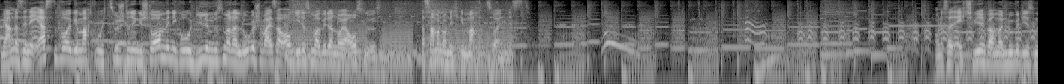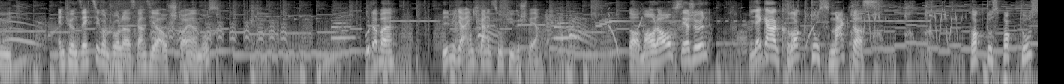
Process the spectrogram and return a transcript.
Wir haben das in der ersten Folge gemacht, wo ich zwischendrin gestorben bin. Die Krokodile müssen wir dann logischerweise auch jedes Mal wieder neu auslösen. Das haben wir noch nicht gemacht, so ein Mist. Und das ist halt echt schwierig, weil man nur mit diesem N64-Controller das Ganze hier auch steuern muss. Gut, aber will mich ja eigentlich gar nicht so viel beschweren. So, Maul auf, sehr schön. Lecker, Croctus mag das. Croctus Poctus.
